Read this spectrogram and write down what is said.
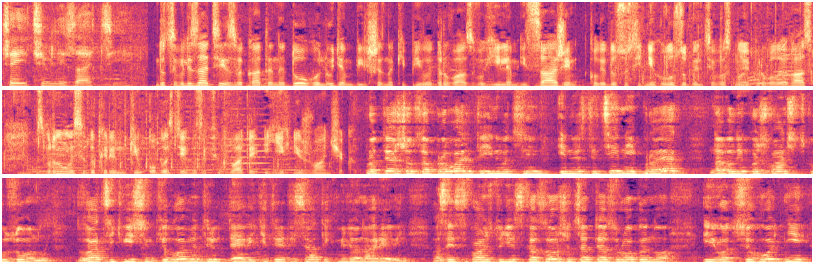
цієї цивілізації. До цивілізації звикати недовго. Людям більше накипіли дрова з вугіллям і сажі. Коли до сусідніх голозубинців весною привели газ, звернулися до керівників області газифікувати і їхній жванчик. про те, щоб запровадити інвестиційний проект на Великожванчицьку зону 28 кілометрів 9,3 мільйона гривень. Василь Степанович тоді сказав, що це буде зроблено. І от сьогодні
